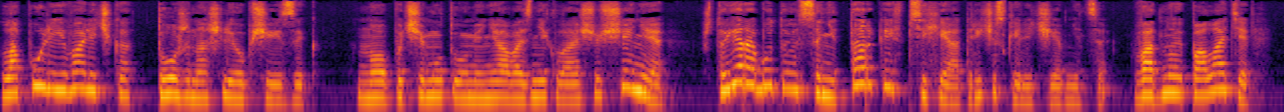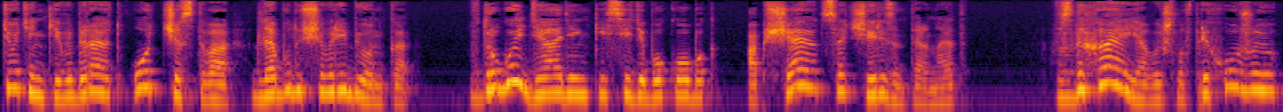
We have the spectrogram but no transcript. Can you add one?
Лапуля и Валечка тоже нашли общий язык но почему-то у меня возникло ощущение, что я работаю санитаркой в психиатрической лечебнице. В одной палате тетеньки выбирают отчество для будущего ребенка, в другой дяденьки, сидя бок о бок, общаются через интернет. Вздыхая, я вышла в прихожую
